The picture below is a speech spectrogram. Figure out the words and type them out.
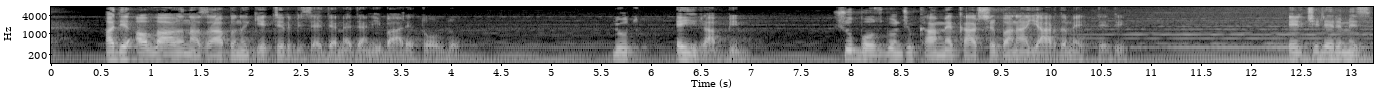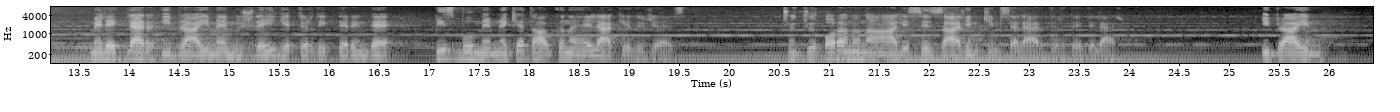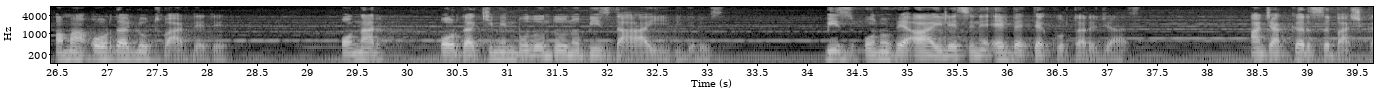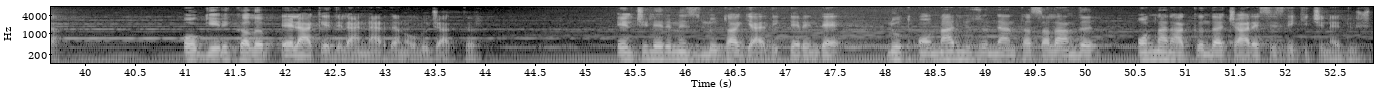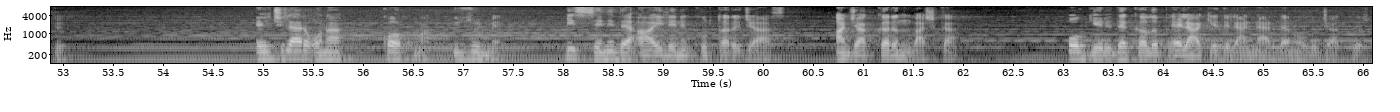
hadi Allah'ın azabını getir bize demeden ibaret oldu. Lut, ey Rabbim, şu bozguncu kavme karşı bana yardım et dedi. Elçilerimiz, melekler İbrahim'e müjdeyi getirdiklerinde, biz bu memleket halkını helak edeceğiz. Çünkü oranın ahalisi zalim kimselerdir dediler. İbrahim, ama orada Lut var dedi. Onlar, orada kimin bulunduğunu biz daha iyi biliriz. Biz onu ve ailesini elbette kurtaracağız. Ancak karısı başka. O geri kalıp helak edilenlerden olacaktır. Elçilerimiz Lut'a geldiklerinde, Lut onlar yüzünden tasalandı, onlar hakkında çaresizlik içine düştü. Elçiler ona, korkma, üzülme, biz seni ve aileni kurtaracağız. Ancak karın başka. O geride kalıp helak edilenlerden olacaktır.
